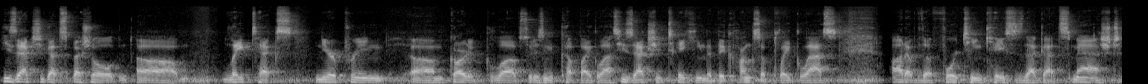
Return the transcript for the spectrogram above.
He's actually got special um, latex neoprene um, guarded gloves so he doesn't get cut by by glass. He's actually taking the big hunks of plate glass out of the 14 cases that got smashed.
